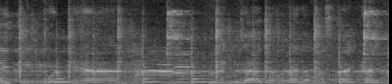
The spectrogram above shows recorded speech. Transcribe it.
ಕೊಟ್ರ ಬರ್ತೈತಿ ಪುಣ್ಯ ಲಂಗಾದವನಾಗ ಮಸ್ತ ಕಾಂತಿ ಲಾವಣ್ಯ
